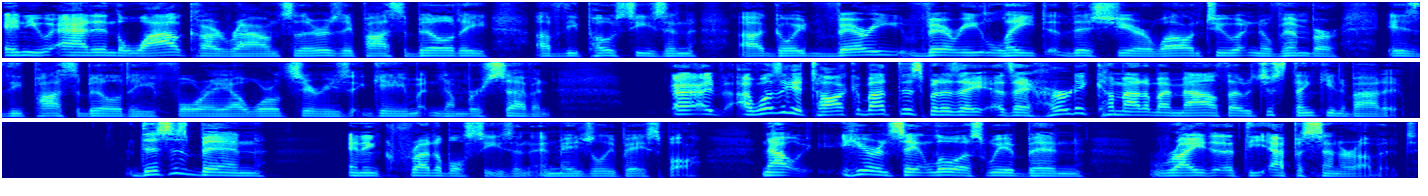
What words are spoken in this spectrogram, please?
And you add in the wild card round, so there is a possibility of the postseason uh, going very, very late this year. Well into November is the possibility for a, uh World Series game number seven. I, I wasn't going to talk about this, but as I as I heard it come out of my mouth, I was just thinking about it. This has been an incredible season in Major League Baseball. Now, here in St. Louis, we have been right at the epicenter of it.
